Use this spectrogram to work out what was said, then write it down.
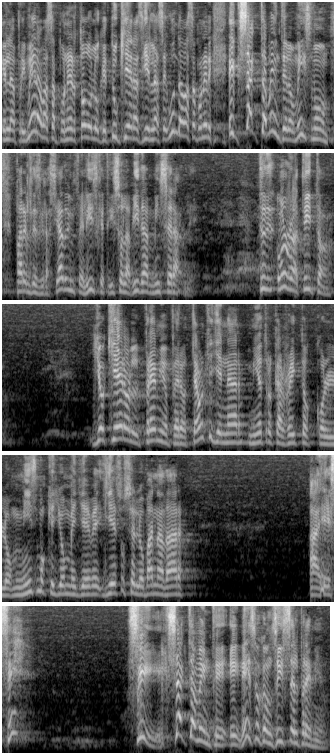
en la primera vas a poner todo lo que tú quieras y en la segunda vas a poner exactamente lo mismo para el desgraciado infeliz que te hizo la vida miserable. Entonces, un ratito. Yo quiero el premio, pero tengo que llenar mi otro carrito con lo mismo que yo me lleve y eso se lo van a dar a ese. Sí, exactamente, en eso consiste el premio.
